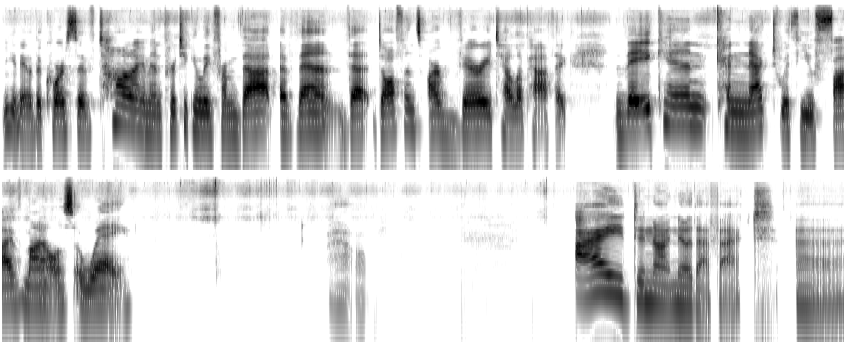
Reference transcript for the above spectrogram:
you know, the course of time and particularly from that event that dolphins are very telepathic. They can connect with you 5 miles away. Wow. I did not know that fact. Uh,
